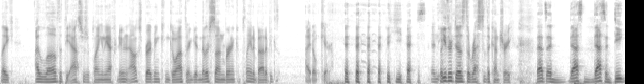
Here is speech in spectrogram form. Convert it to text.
like. I love that the Astros are playing in the afternoon, and Alex Bregman can go out there and get another sunburn and complain about it because I don't care, yes. and either does the rest of the country. That's a that's that's a deep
